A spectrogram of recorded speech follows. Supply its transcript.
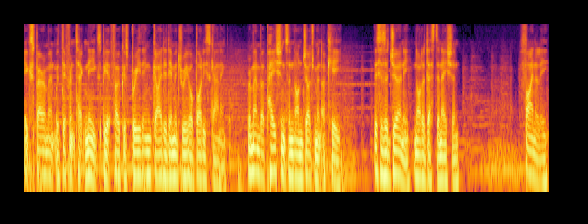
Experiment with different techniques, be it focused breathing, guided imagery, or body scanning. Remember, patience and non-judgment are key. This is a journey, not a destination. Finally,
